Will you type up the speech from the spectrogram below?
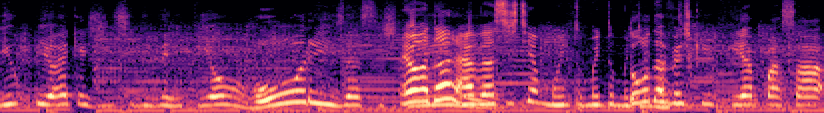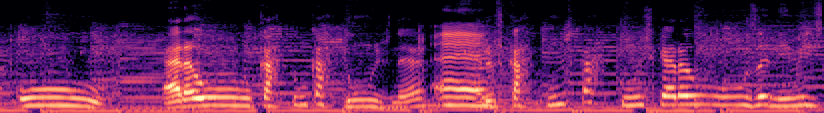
E o pior é que a gente se divertia horrores assistindo. Eu adorava, eu assistia muito, muito, muito. Toda muito. vez que ia passar o. Era o Cartoon Cartoons, né? É. Eram os Cartoons Cartoons, que eram os animes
